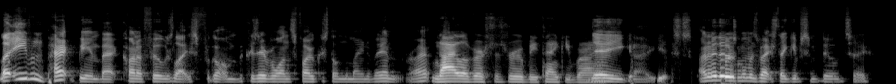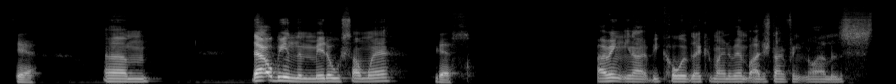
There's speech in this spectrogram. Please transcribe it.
Like even Pac being back kind of feels like it's forgotten because everyone's focused on the main event, right? Nyla versus Ruby. Thank you, Brian. There you go. Yes, I know there was a women's match they give some build to. Yeah. Um, that'll be in the middle somewhere. Yes. I think you know it'd be cool if they could main event, but I just don't think Nyla's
